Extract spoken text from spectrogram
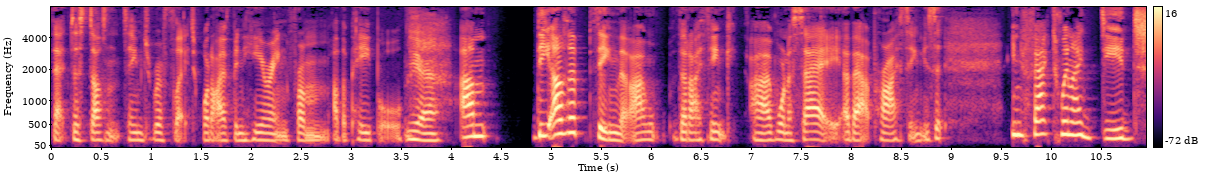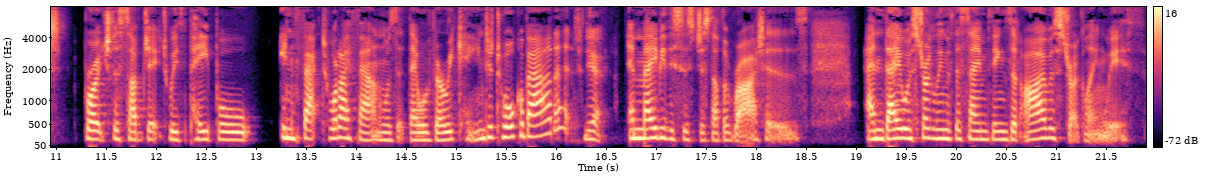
that just doesn't seem to reflect what I've been hearing from other people. yeah, Um, the other thing that I that I think I want to say about pricing is that, in fact, when I did broach the subject with people, in fact, what I found was that they were very keen to talk about it. yeah, And maybe this is just other writers, and they were struggling with the same things that I was struggling with,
